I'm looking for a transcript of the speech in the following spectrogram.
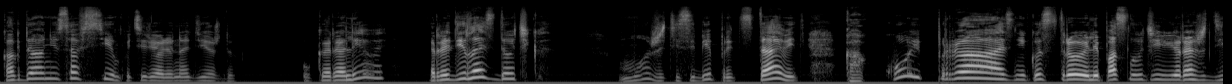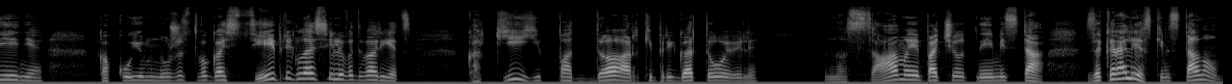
когда они совсем потеряли надежду, у королевы родилась дочка. Можете себе представить, какой праздник устроили по случаю ее рождения, какое множество гостей пригласили во дворец, какие подарки приготовили. Но самые почетные места за королевским столом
